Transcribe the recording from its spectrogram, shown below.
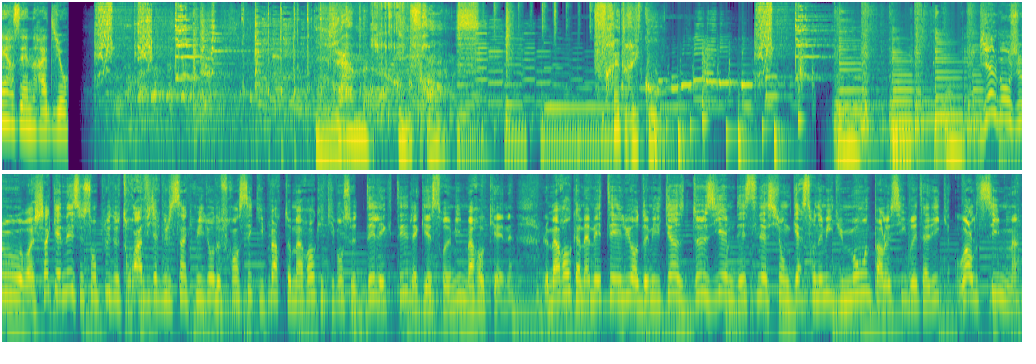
RZN Radio. Miam in France. Frédéricot. Bien le bonjour Chaque année, ce sont plus de 3,5 millions de Français qui partent au Maroc et qui vont se délecter de la gastronomie marocaine. Le Maroc a même été élu en 2015 deuxième destination gastronomique du monde par le site britannique World Sim.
